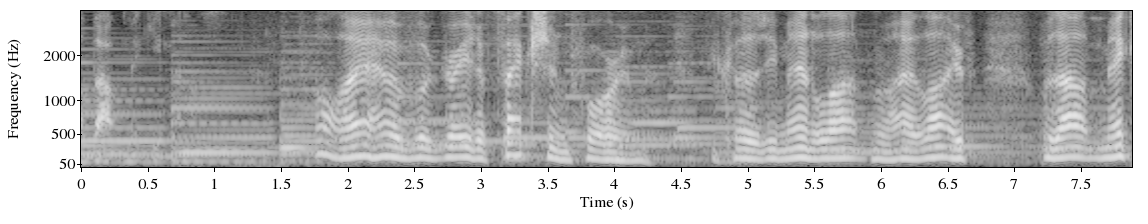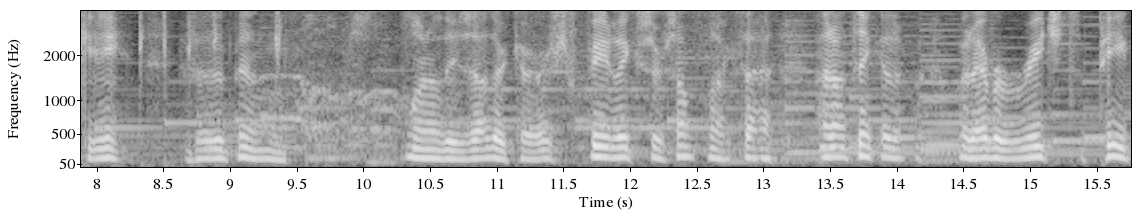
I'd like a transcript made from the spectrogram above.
about Mickey Mouse? Oh, I have a great affection for him because he meant a lot in my life. Without Mickey, if it had been one of these other characters, Felix or something like that, I don't think it would ever reach the peak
